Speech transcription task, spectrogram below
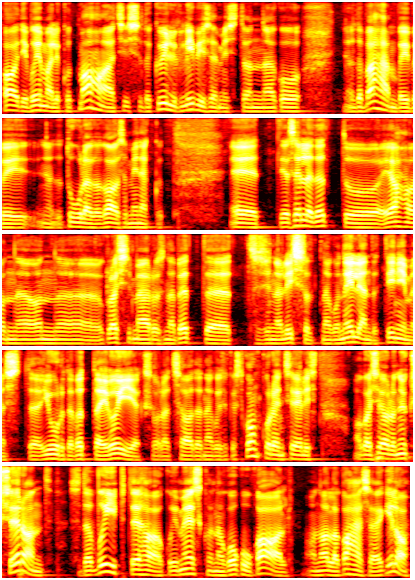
paadi võimalikult maha, et siis seda külglibisemist on nagu nii-öelda vähem või, või nii-öelda tuulega kaasaminekut et ja selle tõttu jah, on, on äh, klassimäärus näeb ette, et sa sinna lihtsalt nagu neljandat inimest juurde võtta ei või, eks ole, et saada nagu niisugust konkurentsieelist, aga seal on üks erand, seda võib teha, kui meeskonna kogukaal on alla kahesaja kilo.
